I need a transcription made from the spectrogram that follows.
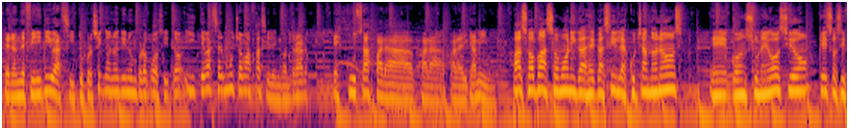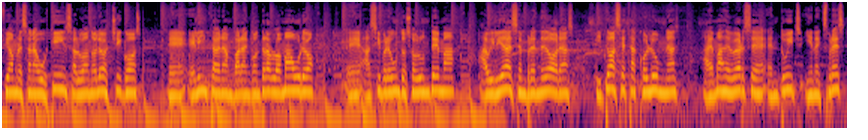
pero en definitiva, si tu proyecto no tiene un propósito, y te va a ser mucho más fácil encontrar excusas para, para, para el camino. Paso a paso, Mónica desde Casilda escuchándonos eh, con su negocio Quesos y Fiambres San Agustín, saludándolos chicos. El Instagram para encontrarlo a Mauro. Así pregunto sobre un tema, habilidades emprendedoras y todas estas columnas, además de verse en Twitch y en Express,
